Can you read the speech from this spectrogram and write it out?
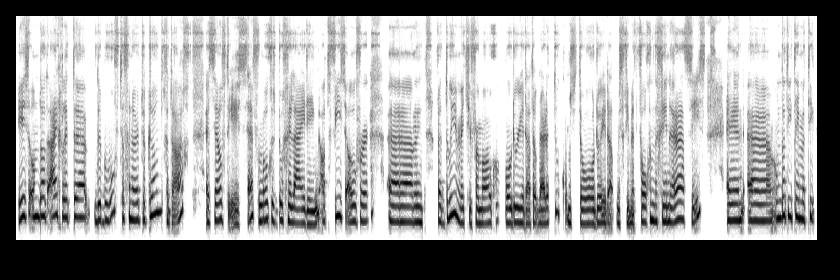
is omdat eigenlijk de, de behoefte vanuit de klant gedacht hetzelfde is. Hè, vermogensbegeleiding, advies over um, wat doe je met je vermogen, hoe doe je dat ook naar de toekomst toe, hoe doe je dat misschien met volgende generaties. En uh, omdat die thematiek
